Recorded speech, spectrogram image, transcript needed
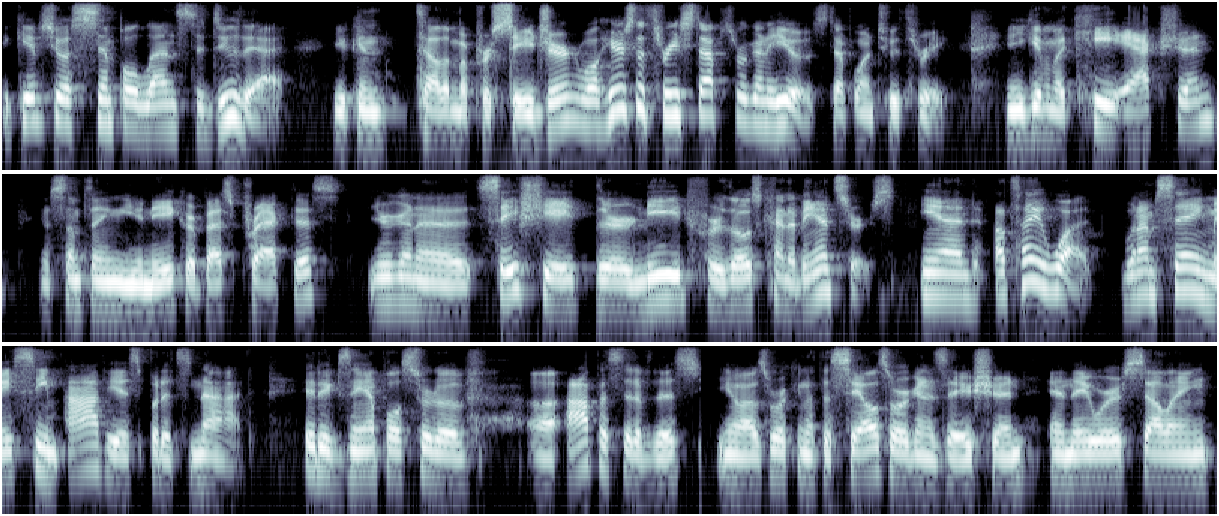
it gives you a simple lens to do that. You can tell them a procedure. Well, here's the three steps we're going to use step one, two, three. And you give them a key action, you know, something unique or best practice. You're going to satiate their need for those kind of answers. And I'll tell you what, what I'm saying may seem obvious, but it's not. An example, sort of uh, opposite of this, you know, I was working with a sales organization and they were selling,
